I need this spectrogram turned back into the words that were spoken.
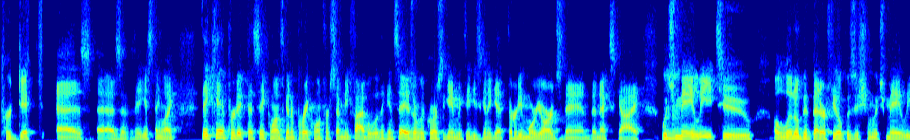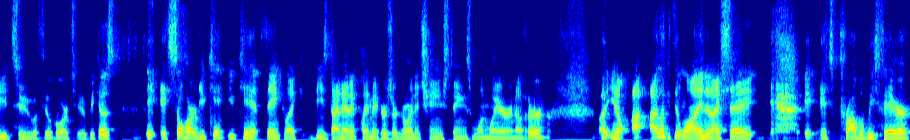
predict as as a Vegas thing. Like they can't predict that Saquon's going to break one for 75, but what they can say is over the course of the game, we think he's going to get 30 more yards than the next guy, which mm-hmm. may lead to a little bit better field position, which may lead to a field goal or two because it, it's so hard. You can't you can't think like these dynamic playmakers are going to change things one way or another. Uh, you know, I, I, look at the line and I say it, it's probably fair.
